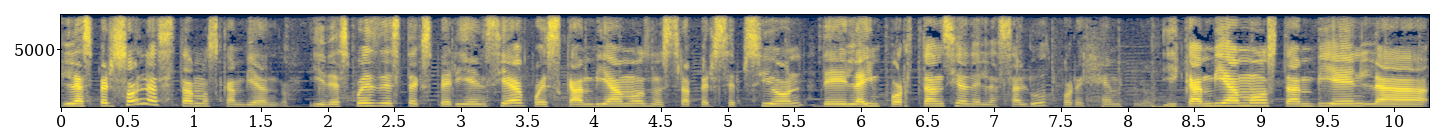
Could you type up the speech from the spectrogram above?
las personas estamos cambiando y después de esta experiencia pues cambiamos nuestra percepción de la importancia de la salud, por ejemplo, y cambiamos también la,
